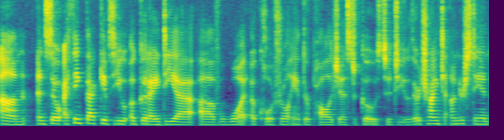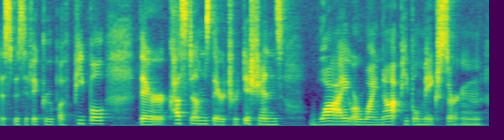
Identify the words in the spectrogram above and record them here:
Um, and so I think that gives you a good idea of what a cultural anthropologist goes to do. They're trying to understand a specific group of people, their customs, their traditions, why or why not people make certain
